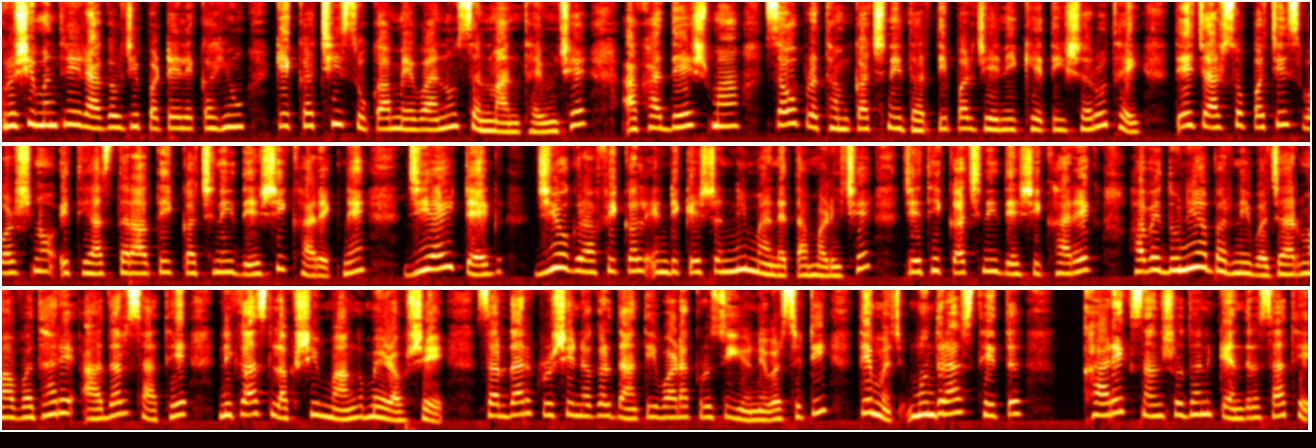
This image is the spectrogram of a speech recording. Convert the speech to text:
કૃષિમંત્રી રાઘવજી પટેલે કહ્યું કે કચ્છી સૂકા મેવાનું સન્માન થયું છે. આખા દેશમાં સૌપ્રથમ કચ્છની ધરતી પર જેની ખેતી શરૂ થઈ તે ચારસો પચીસ વર્ષનો ઇતિહાસ ધરાવતી કચ્છની દેશી ખારેકને જીઆઈ ટેગ જીઓગ્રાફિકલ ઇન્ડિકેશનની માન્યતા મળી છે. જેથી કચ્છની દેશી ખારેક હવે દુનિયાભરની બજારમાં વધારે આદર સાથે નિકાસલક્ષી માંગ મેળવશે. આવશે. સરદાર કૃષિનગર દાંતીવાડા કૃષિ યુનિવર્સિટી તેમજ મુન્દ્રા સ્થિત ખારેક સંશોધન કેન્દ્ર સાથે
